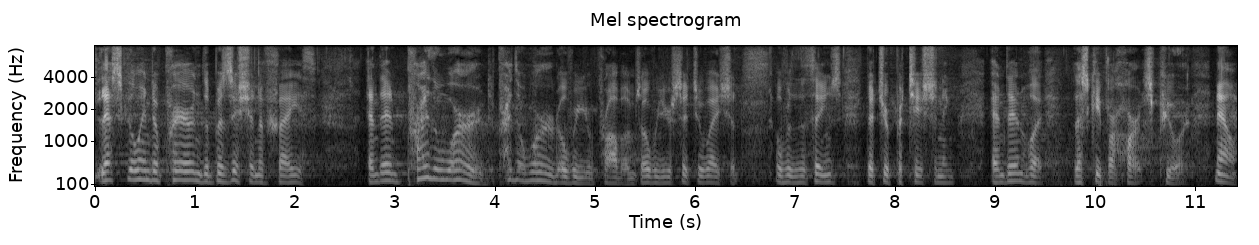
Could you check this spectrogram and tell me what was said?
let's go into prayer in the position of faith. And then pray the word, pray the word over your problems, over your situation, over the things that you're petitioning. And then what? Let's keep our hearts pure. Now,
